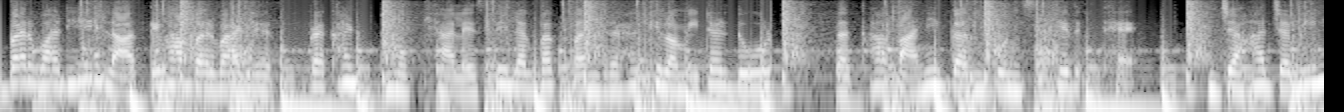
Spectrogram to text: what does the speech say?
बरवाडीह लातेहा बरवाडीह प्रखंड मुख्यालय से लगभग 15 किलोमीटर दूर तथा पानी गर्म कुंड स्थित है, जहाँ ज़मीन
